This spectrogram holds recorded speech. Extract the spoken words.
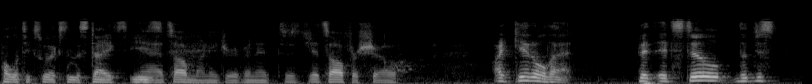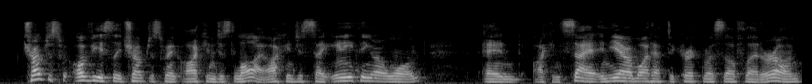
politics works in the states is Yeah, it's all money driven. It's just, it's all for show. I get all that, but it's still the just Trump just obviously Trump just went I can just lie. I can just say anything I want and I can say it and yeah I might have to correct myself later on,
